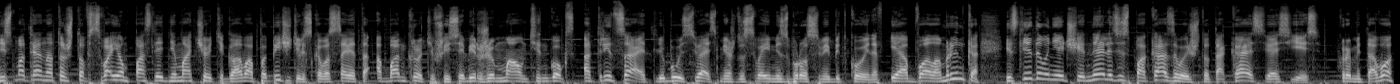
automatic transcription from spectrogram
Несмотря на то, что в своем последнем отчете глава попечительского совета обанкротившейся биржи Mountain Gox отрицает любую связь между своими сбросами биткоинов и обвалом рынка, исследование Chainalysis показывает, что такая связь есть. Кроме того,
